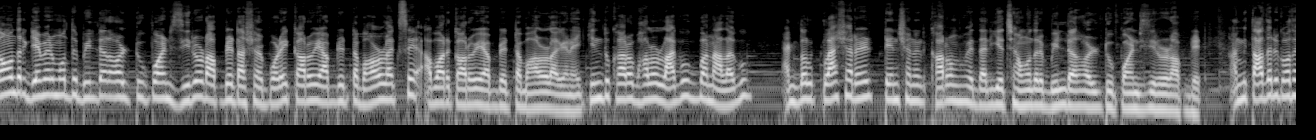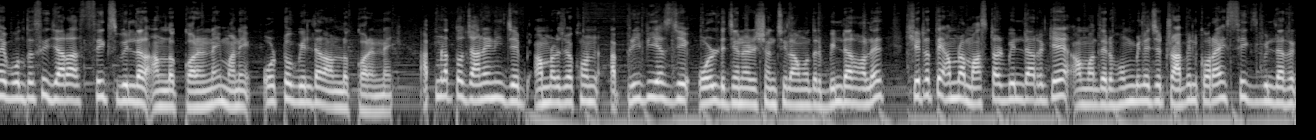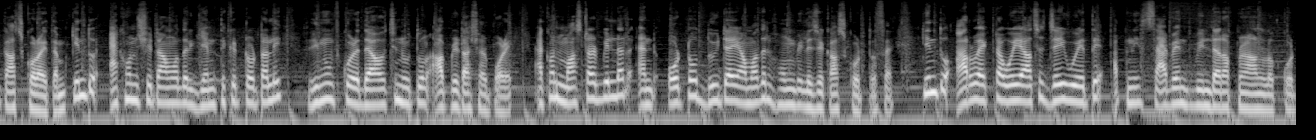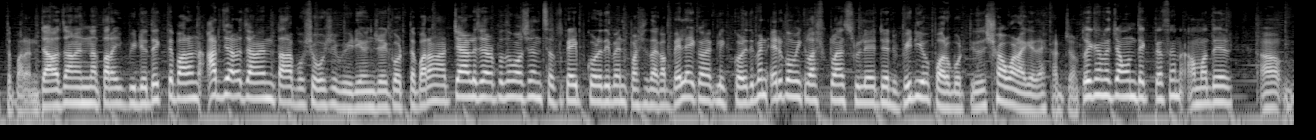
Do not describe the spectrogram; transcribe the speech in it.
তো আমাদের গেমের মধ্যে বিল্ডার হল টু পয়েন্ট জিরোর আপডেট আসার পরে কারও এই আপডেটটা ভালো লাগছে, আবার কারও এই আপডেটটা ভালো লাগে নাই। কিন্তু কারও ভালো লাগুক বা না লাগুক, একদল ক্লাশারের টেনশনের কারণ হয়ে দাঁড়িয়েছে আমাদের বিল্ডার হল টু পয়েন্ট জিরোর আপডেট আমি তাদের কথাই বলতেছি, যারা সিক্স বিল্ডার আনলক করেন নাই মানে অটো বিল্ডার আনলক করেন নাই। আপনারা তো জানেনই যে আমরা যখন প্রিভিয়াস যে ওল্ড জেনারেশন ছিল আমাদের বিল্ডার হলের সেটাতে আমরা মাস্টার বিল্ডারকে আমাদের হোম ভিলেজে ট্রাভেল করাই সিক্স বিল্ডারের কাজ করাইতাম। কিন্তু এখন সেটা আমাদের গেম থেকে টোটালি রিমুভ করে দেওয়া হচ্ছে, নতুন আপডেট আসার পরে। এখন মাস্টার বিল্ডার অ্যান্ড অটো দুইটাই আমাদের হোম ভিলেজে কাজ করতেছে। কিন্তু আরও একটা ওয়ে আছে, যেই ওয়েতে আপনি সেভেন্থ বিল্ডার আপনারা আনলক করতে পারেন। যারা জানেন না তারা এই ভিডিও দেখতে পারেন, আর যারা জানেন তারা বসে বসে ভিডিও এনজয় করতে পারেন। আর চ্যানেলে যারা প্রথম আছেন সাবস্ক্রাইব করে দিবেন, পাশে থাকা বেল আইকনে ক্লিক করে দিবেন। এরকমই ক্লাস ক্লাস রিলেটেড ভিডিও পরবর্তীতে সবার আগে দেখার জন্য। তো এখানে যেমন দেখতেছেন আমাদের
